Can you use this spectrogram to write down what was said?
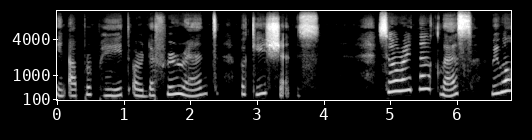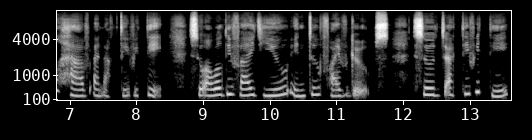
in appropriate or different occasions. So, right now, class, we will have an activity. So, I will divide you into five groups. So, the activity,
